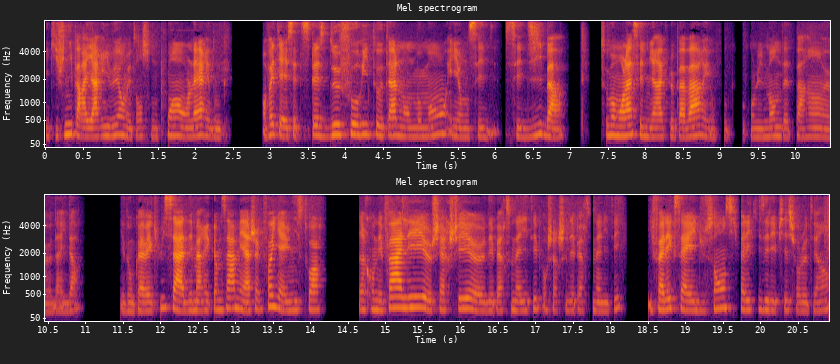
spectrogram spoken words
et qui finit par y arriver en mettant son poing en l'air. Et donc, en fait, il y avait cette espèce d'euphorie totale dans le moment et on s'est dit, bah, ce moment-là, c'est le miracle Pavard et il faut, qu'on lui demande d'être parrain d'Aïda. Et donc avec lui, ça a démarré comme ça, mais à chaque fois, il y a une histoire. C'est-à-dire qu'on n'est pas allé chercher des personnalités pour chercher des personnalités. Il fallait que ça ait du sens, il fallait qu'ils aient les pieds sur le terrain,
